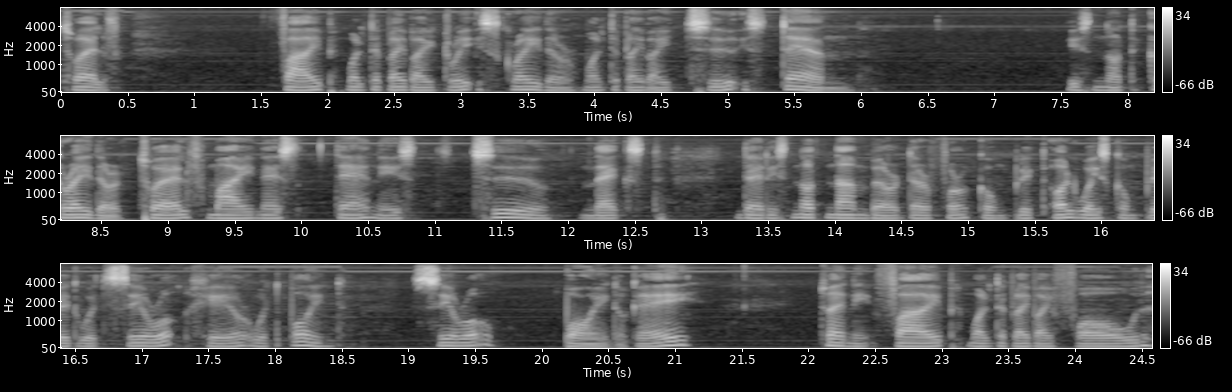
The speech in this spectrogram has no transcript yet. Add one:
12. 5 multiplied by 3 is greater. Multiplied by 2 is 10. Is not greater. 12 minus 10 is 2. Next. There is not number, therefore complete, always complete with 0, here with point. 0, point, okay? 25 multiplied by 4,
